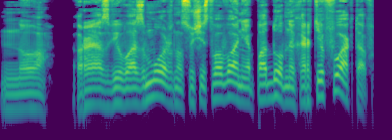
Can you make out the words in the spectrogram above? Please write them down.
Но Разве возможно существование подобных артефактов?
